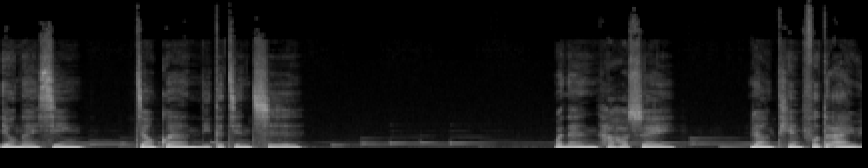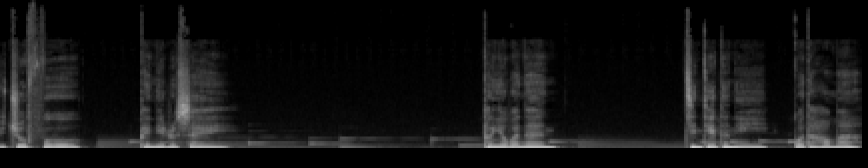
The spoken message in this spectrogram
用耐心浇灌你的坚持。晚安，好好睡，让天赋的爱与祝福陪你入睡。朋友，晚安。今天的你过得好吗？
